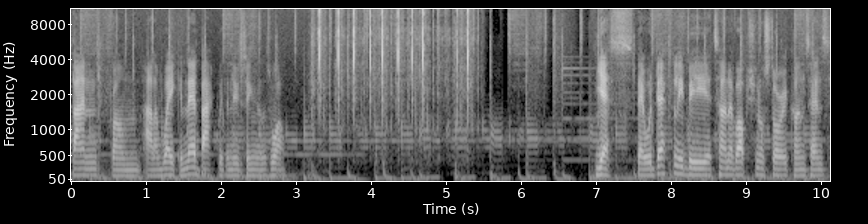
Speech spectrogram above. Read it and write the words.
band from Alan Wake, and they're back with a new single as well. Yes, there will definitely be a ton of optional story content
